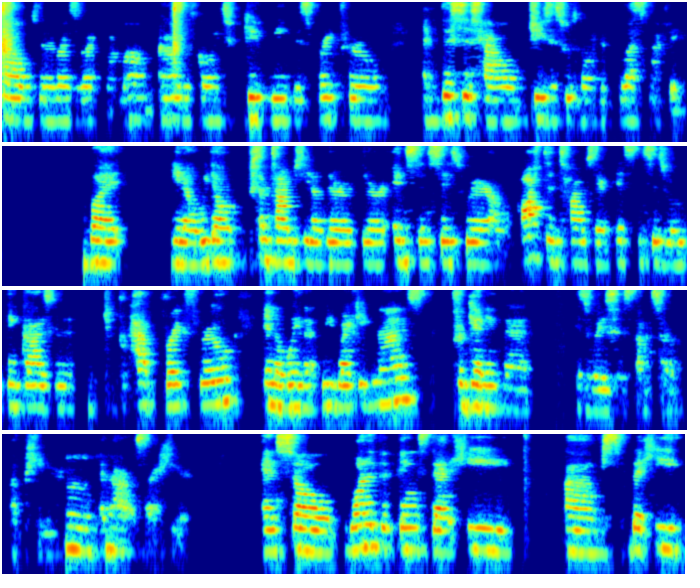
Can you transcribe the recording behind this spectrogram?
God was going to resurrect my mom. God was going to give me this breakthrough. And this is how Jesus was going to bless my faith. But, you know, we don't, sometimes, you know, there, there are instances where, oftentimes there are instances where we think God is going to have breakthrough in a way that we recognize, forgetting that his ways and thoughts are up here mm-hmm. and ours are here. And so one of the things that he um, that he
